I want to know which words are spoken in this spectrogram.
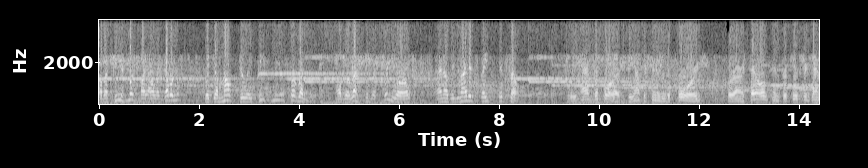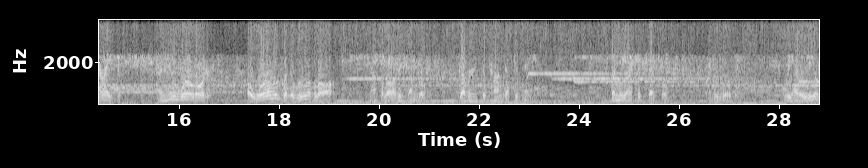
of appeasement by our government which amount to a piecemeal surrender of the rest of the free world and of the United States itself. We have before us the opportunity to forge for ourselves and for future generations a new world order, a world where the rule of law, not the law of the jungle, governs the conduct of nations. When we are successful, and we will be, we have a real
